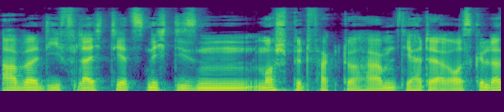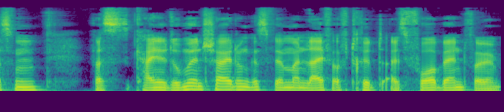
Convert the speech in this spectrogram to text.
aber die vielleicht jetzt nicht diesen Moshpit-Faktor haben, die hat er rausgelassen, was keine dumme Entscheidung ist, wenn man live auftritt als Vorband, weil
